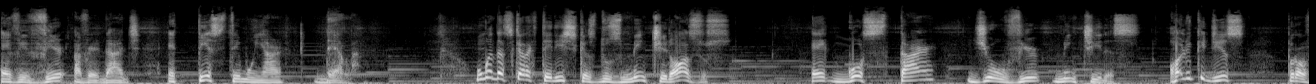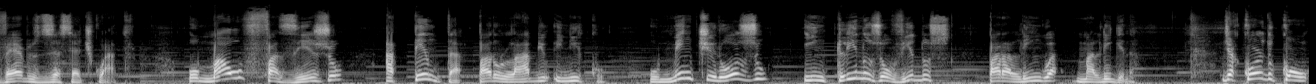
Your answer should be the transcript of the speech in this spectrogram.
é viver a verdade, é testemunhar dela. Uma das características dos mentirosos é gostar de ouvir mentiras. Olha o que diz Provérbios 17:4. O malfazejo atenta para o lábio iníquo, o mentiroso inclina os ouvidos para a língua maligna. De acordo com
